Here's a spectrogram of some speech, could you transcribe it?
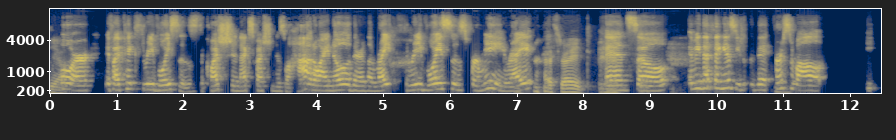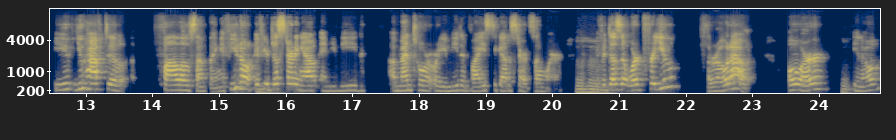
yeah Or if I pick three voices, the question, next question is, well, how do I know they're the right three voices for me, right? that's right and so i mean the thing is you that first of all you you have to follow something if you don't if you're just starting out and you need a mentor or you need advice you got to start somewhere if Mhm. it doesn't work for you throw it out or Hmm. you know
